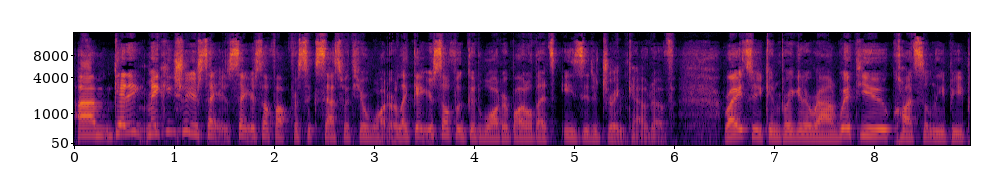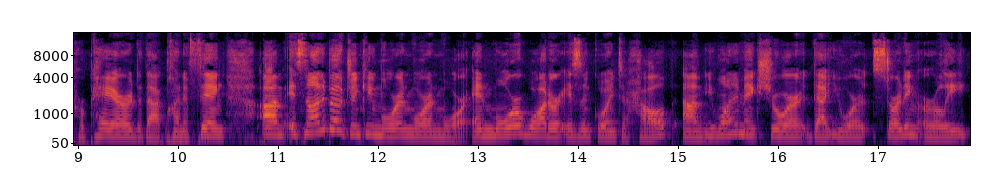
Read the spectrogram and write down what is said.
Um, getting, making sure you set, set yourself up for success with your water. Like, get yourself a good water bottle that's easy to drink out of, right? So you can bring it around with you, constantly be prepared, that kind of thing. Um, it's not about drinking more and more and more, and more water isn't going to help. Um, you want to make sure that you are starting early,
